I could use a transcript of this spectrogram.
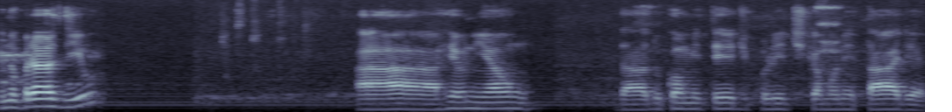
E no Brasil, a reunião da, do Comitê de Política Monetária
